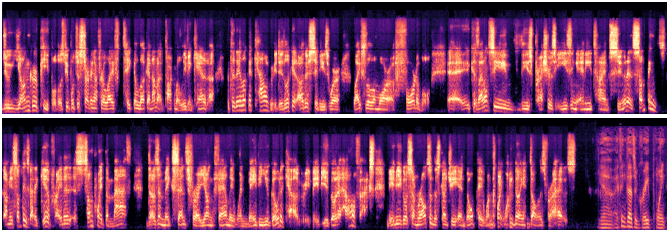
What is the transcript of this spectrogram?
do younger people, those people just starting off their life, take a look? And I'm not talking about leaving Canada, but do they look at Calgary? Do they look at other cities where life's a little more affordable? Because uh, I don't see these pressures easing anytime soon. And something, I mean, something's got to give, right? At some point, the math doesn't make sense for a young family when maybe you go to Calgary, maybe you go to Halifax, maybe you go somewhere else in this country and don't pay $1.1 million for a house. Yeah, I think that's a great point.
